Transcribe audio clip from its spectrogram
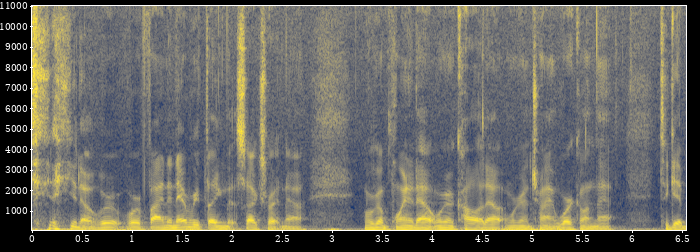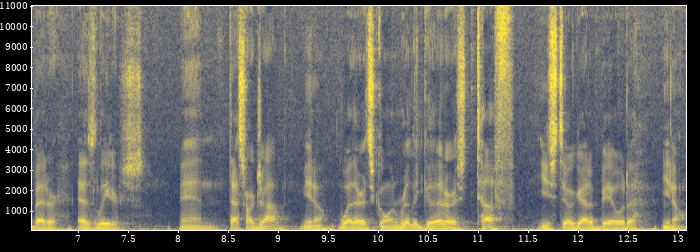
you know, we're we're finding everything that sucks right now. We're going to point it out. We're going to call it out, and we're going to try and work on that to get better as leaders. And that's our job. You know, whether it's going really good or it's tough you still got to be able to, you know,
